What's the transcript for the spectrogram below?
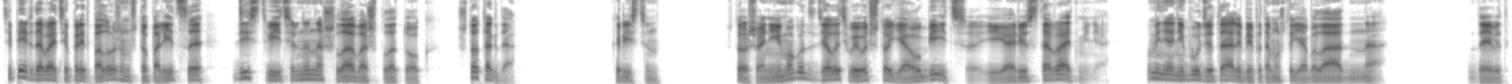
Теперь давайте предположим, что полиция действительно нашла ваш платок. Что тогда? Кристин. Что ж, они могут сделать вывод, что я убийца, и арестовать меня. У меня не будет алиби, потому что я была одна. Дэвид.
